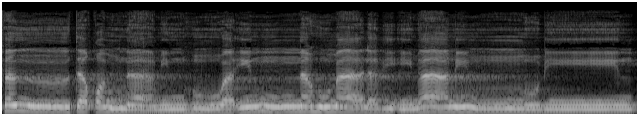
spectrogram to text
فانتقمنا منهم وإنهما لبإمام مبين.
